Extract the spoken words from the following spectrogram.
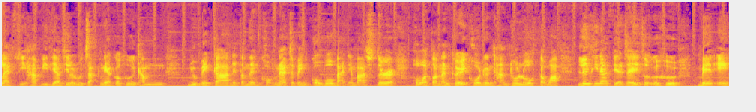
แรกๆ4 5ปีที่แล้วที่เรารู้จักเนี่ยก็คือทำอยู่เบก้าในตำแหน่งของน่าจะเป็น global brand ambassador เพราะว่าตอนนั้น Curry Co เดินทางทั่วโลก แต่ว่าเรื่องที่น่าเสียใจที่สุดก็คือเบสเอง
